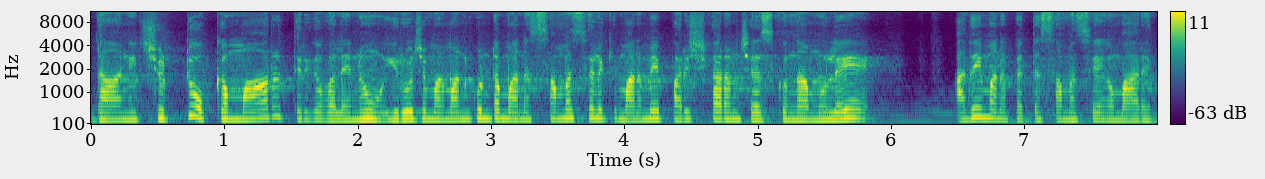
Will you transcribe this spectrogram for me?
దాని చుట్టూ ఒక్క మారు తిరగవలెను. ఈరోజు మనం అనుకుంటాం మన సమస్యలకి మనమే పరిష్కారం చేసుకుందాములే. అదే మన పెద్ద సమస్యగా మారింది.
